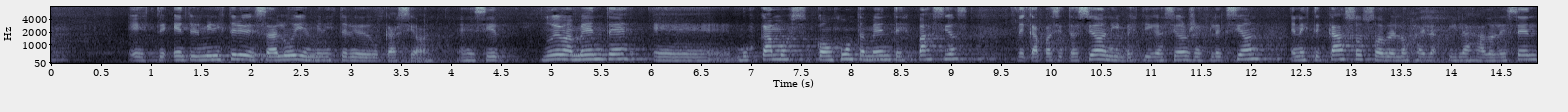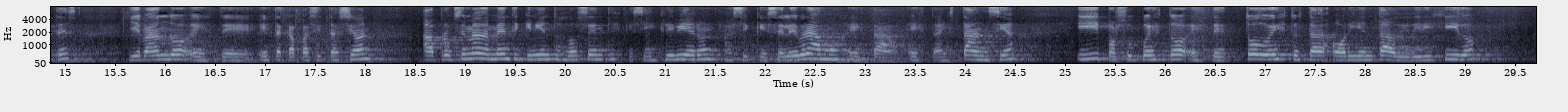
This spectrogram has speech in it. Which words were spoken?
este, entre el Ministerio de Salud y el Ministerio de Educación. Es decir, nuevamente eh, buscamos conjuntamente espacios de capacitación, investigación, reflexión, en este caso sobre los y las adolescentes, llevando este, esta capacitación a aproximadamente 500 docentes que se inscribieron, así que celebramos esta, esta instancia y por supuesto este, todo esto está orientado y dirigido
